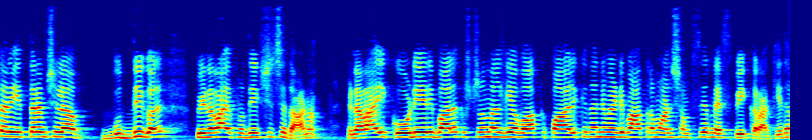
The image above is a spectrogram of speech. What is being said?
തന്നെ ഇത്തരം ചില ബുദ്ധികൾ പിണറായി പ്രതീക്ഷിച്ചതാണ്. പിണറായി കോടിയേരി ബാലകൃഷ്ണൻ നൽകിയ വാക്ക് പാലിക്കുന്നതിന് വേണ്ടി മാത്രമാണ് ഷംസീറിനെ സ്പീക്കറാക്കിയത്.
